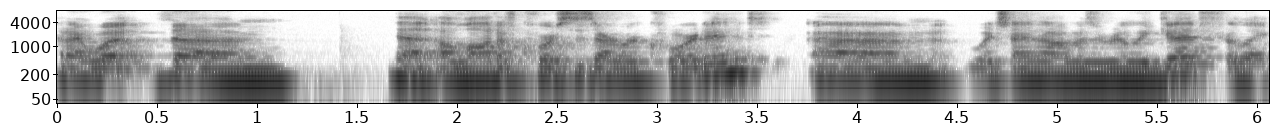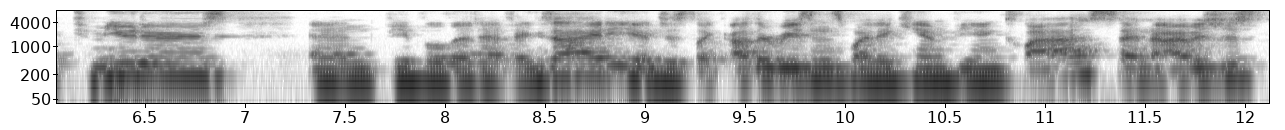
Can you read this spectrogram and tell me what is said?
and I what the um, that a lot of courses are recorded, um, which I thought was really good for like commuters and people that have anxiety and just like other reasons why they can't be in class. And I was just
